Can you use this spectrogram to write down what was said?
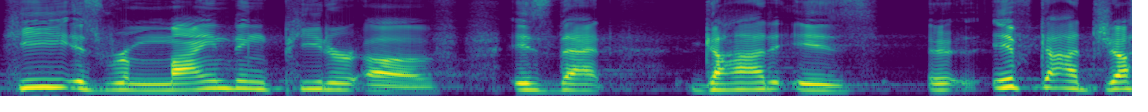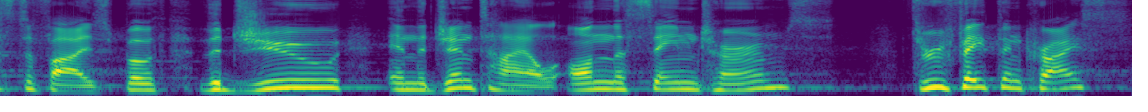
he is reminding Peter of is that God is Uh, if God justifies both the Jew and the Gentile on the same terms through faith in Christ,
